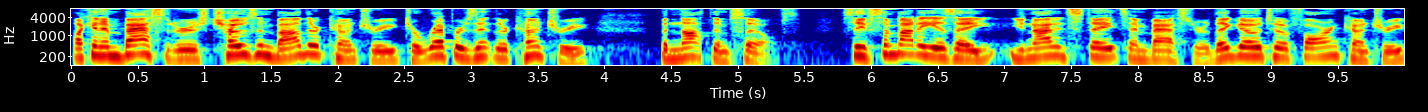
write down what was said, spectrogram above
Like an ambassador is chosen by their country to represent their country, but not themselves. See, if somebody is a United States ambassador, they go to a foreign country,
